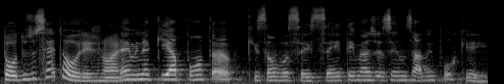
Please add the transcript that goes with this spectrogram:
todos os setores, não é? Termina que aponta que são vocês sentem, mas às vezes vocês não sabem por quê.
